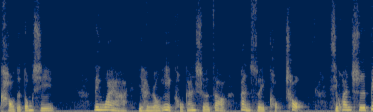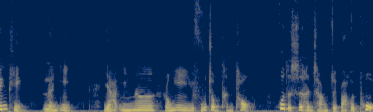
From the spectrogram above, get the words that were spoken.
烤的东西。另外啊，也很容易口干舌燥，伴随口臭，喜欢吃冰品、冷饮，牙龈呢容易浮肿疼痛，或者是很常嘴巴会破，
